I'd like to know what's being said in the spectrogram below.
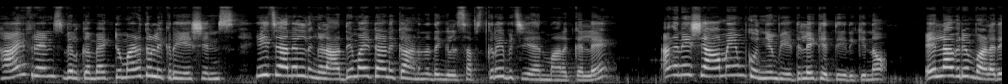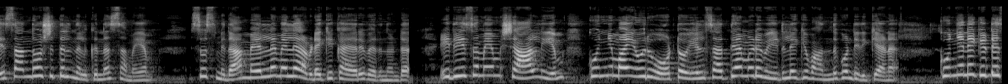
Hi friends welcome back to മഴത്തുള്ളി ക്രിയേഷൻസ് ഈ ചാനൽ നിങ്ങൾ ആദ്യമായിട്ടാണ് കാണുന്നതെങ്കിൽ സബ്സ്ക്രൈബ് ചെയ്യാൻ മറക്കല്ലേ? അങ്ങനെ ശ്യാമയും കുഞ്ഞും വീട്ടിലേക്ക് എത്തിയിരിക്കുന്നു. എല്ലാവരും വളരെ സന്തോഷത്തിൽ നിൽക്കുന്ന സമയം. സുസ്മിത മെല്ലെ മെല്ലെ അവിടേക്ക് കയറി വരുന്നുണ്ട്. ഇതേ സമയം ശാലിനിയും കുഞ്ഞുമായി ഒരു ഓട്ടോയിൽ സത്യാമ്മയുടെ വീട്ടിലേക്ക് വന്നുകൊണ്ടിരിക്കുകയാണ്. കുഞ്ഞിനെ കിട്ടിയ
